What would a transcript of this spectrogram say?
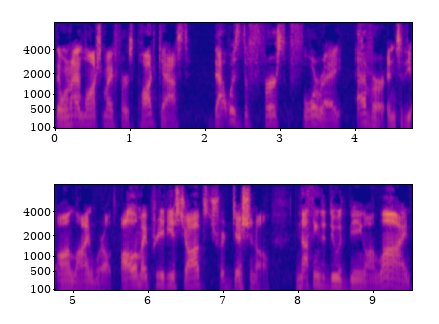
that when I launched my first podcast, that was the first foray ever into the online world. All of my previous jobs, traditional, nothing to do with being online,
